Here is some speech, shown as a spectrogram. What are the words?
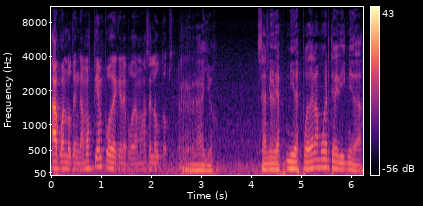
a cuando tengamos tiempo de que le podamos hacer la autopsia. Rayos. O sea, ni, de- ni después de la muerte hay dignidad.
